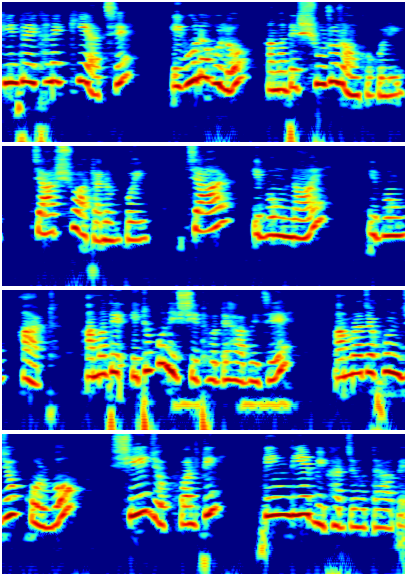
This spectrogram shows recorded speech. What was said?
কিন্তু এখানে কি আছে? এগুলো হলো আমাদের শুরুর অঙ্কগুলি, চারশো আটানব্বই, চার এবং নয় এবং আট। আমাদের এটুকু নিশ্চিত হতে হবে যে আমরা যখন যোগ করব, সেই যোগফলটি তিন দিয়ে বিভাজ্য হতে হবে।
